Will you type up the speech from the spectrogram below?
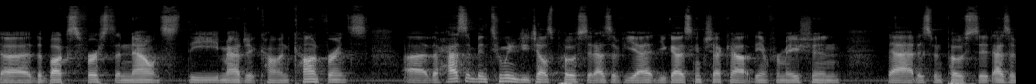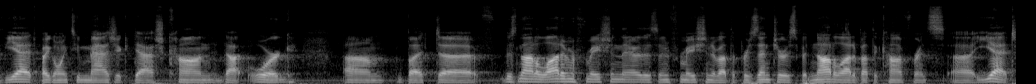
uh, the Bucks first announced the MagicCon conference. there hasn't been too many details posted as of yet. You guys can check out the information that has been posted as of yet by going to magic-con.org. Um, but uh, there's not a lot of information there. There's information about the presenters, but not a lot about the conference uh, yet.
